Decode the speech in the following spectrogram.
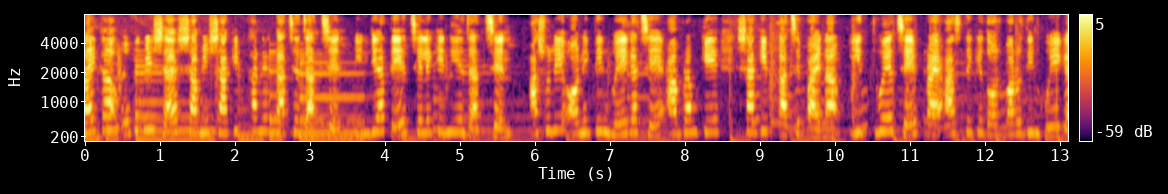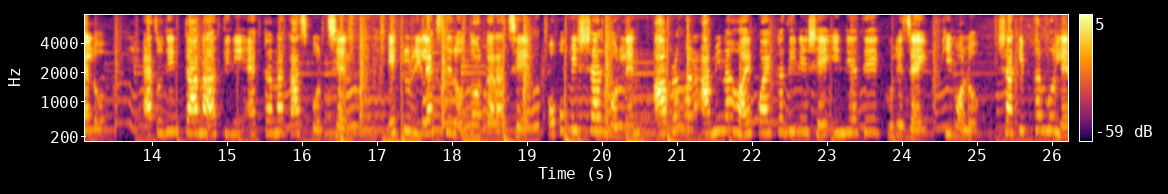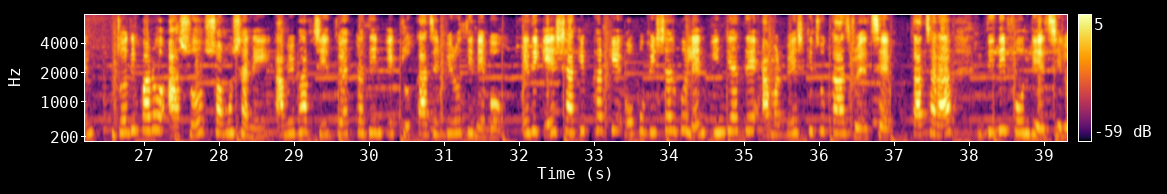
নায়িকা অপু বিশ্বাস স্বামী শাকিব খানের কাছে যাচ্ছেন। ইন্ডিয়াতে ছেলেকে নিয়ে যাচ্ছেন। আসলে অনেকদিন হয়ে গেছে, আব্রামকে সাকিব কাছে পায় না। ঈদ হয়েছে প্রায় আজ থেকে দশ বারো দিন হয়ে গেল। এতদিন টানা তিনি একটানা কাজ করছেন। একটু রিল্যাক্সেরও দরকার আছে। অপু বিশ্বাস বললেন, আব্রাম আর আমি না হয় কয়েকটা দিন এসে ইন্ডিয়াতে ঘুরে যাই। কি বলো? সাকিব খান বললেন, যদি পারো আসো, সমস্যা নেই। আমি ভাবছি দু একটা দিন একটু কাজের বিরতি নেব। এদিকে সাকিব খানকে অপু বিশ্বাস বললেন, ইন্ডিয়াতে আমার বেশ কিছু কাজ রয়েছে। তাছাড়া দিদি ফোন দিয়েছিল।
